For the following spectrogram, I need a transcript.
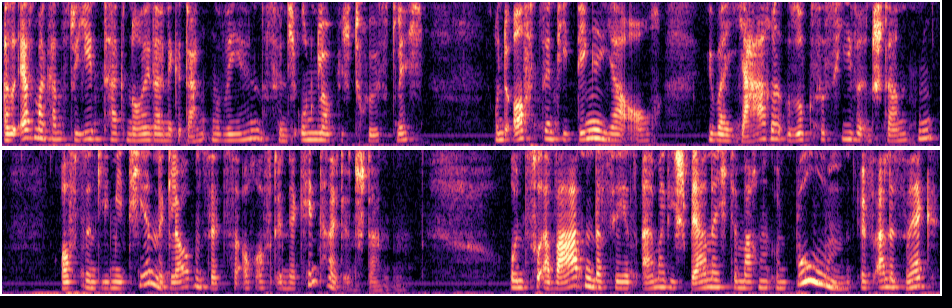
also erstmal kannst du jeden Tag neu deine Gedanken wählen. Das finde ich unglaublich tröstlich. Und oft sind die Dinge ja auch über Jahre sukzessive entstanden. Oft sind limitierende Glaubenssätze auch oft in der Kindheit entstanden. Und zu erwarten, dass wir jetzt einmal die Sperrnächte machen und boom, ist alles weg,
